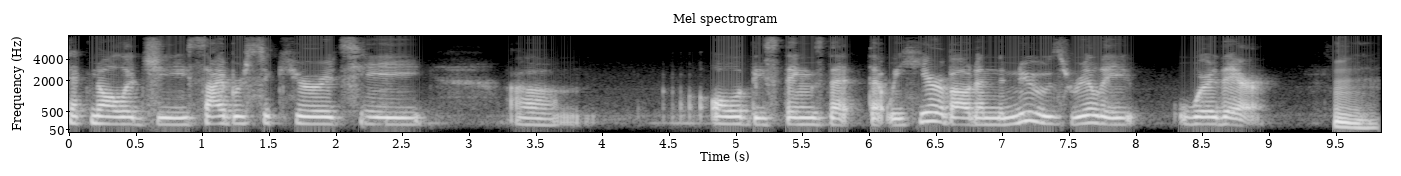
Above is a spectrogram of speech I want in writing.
technology, cybersecurity, um, all of these things that, that we hear about in the news, really, we're there. Mm.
